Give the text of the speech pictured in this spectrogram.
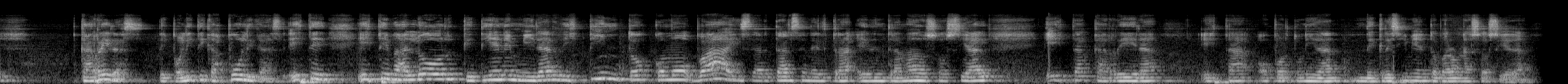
carreras, de políticas públicas, este, este valor que tiene mirar distinto, cómo va a insertarse en el, el entramado social esta carrera, esta oportunidad de crecimiento para una sociedad.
